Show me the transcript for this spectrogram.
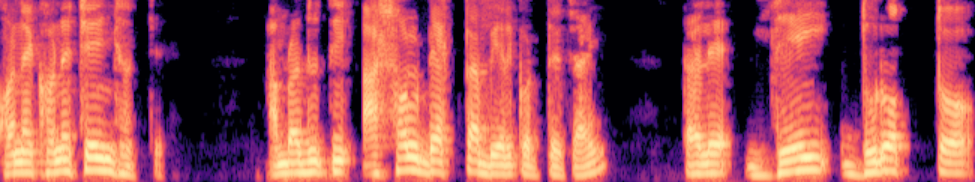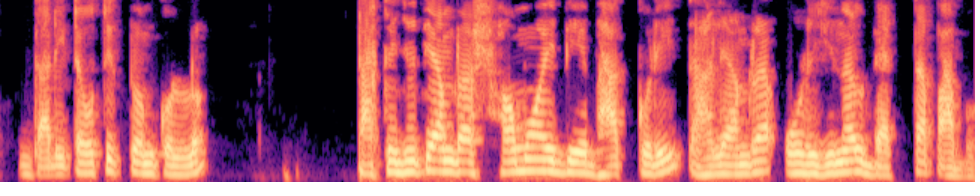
ক্ষণে ক্ষণে চেঞ্জ হচ্ছে। আমরা যদি আসল ব্যাগটা বের করতে চাই, তাহলে যেই দূরত্ব গাড়িটা অতিক্রম করল, তাকে যদি আমরা সময় দিয়ে ভাগ করি, তাহলে আমরা অরিজিনাল ব্যাগটা পাবো।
